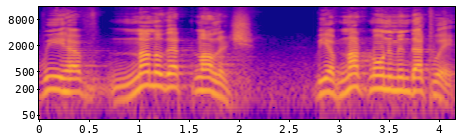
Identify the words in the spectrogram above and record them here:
We have none of that knowledge. We have not known him in that way.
